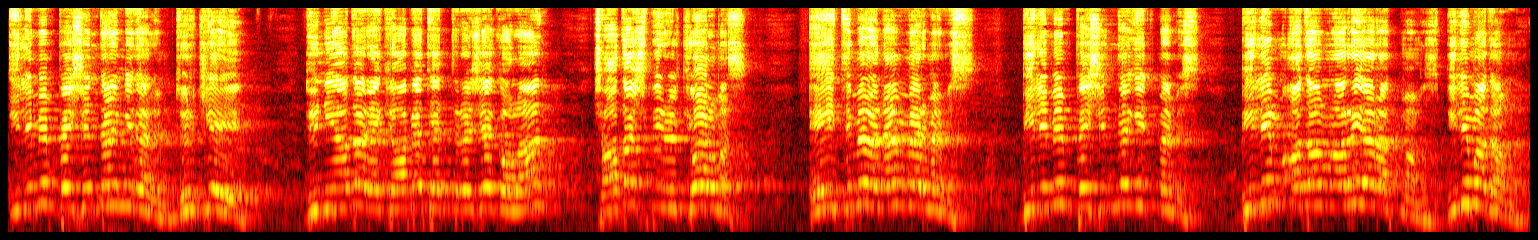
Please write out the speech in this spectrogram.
ilimin peşinden gidelim. Türkiye'yi dünyada rekabet ettirecek olan çağdaş bir ülke olmaz. Eğitime önem vermemiz, bilimin peşinde gitmemiz, bilim adamları yaratmamız, bilim adamları.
